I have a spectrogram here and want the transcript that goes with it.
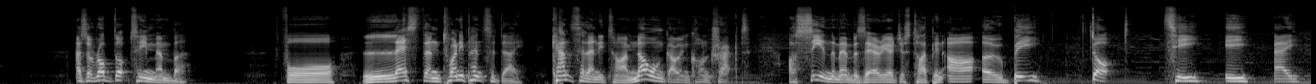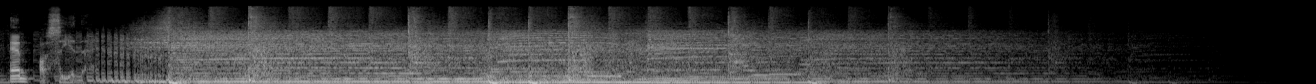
as a Rob.team member for less than 20 pence a day. Cancel anytime, no ongoing contract. I'll see you in the members area. Just type in R O B dot T E A M. I'll see you there.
